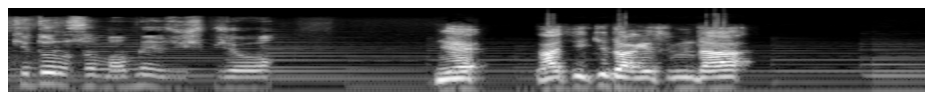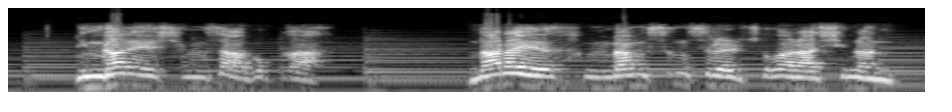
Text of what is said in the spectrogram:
기도로서 마무리해 주십시오. 예, 같이 기도하겠습니다. 인간의 생사복과 나라의 흥망성쇠를 주관하시는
